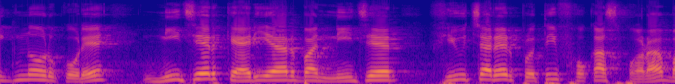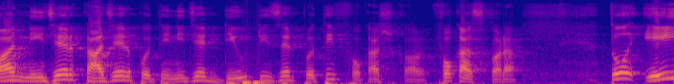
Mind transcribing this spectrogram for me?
ইগনোর করে নিজের ক্যারিয়ার বা নিজের ফিউচারের প্রতি ফোকাস করা বা নিজের কাজের প্রতি, নিজের ডিউটিসের প্রতি ফোকাস ফোকাস করা। তো এই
